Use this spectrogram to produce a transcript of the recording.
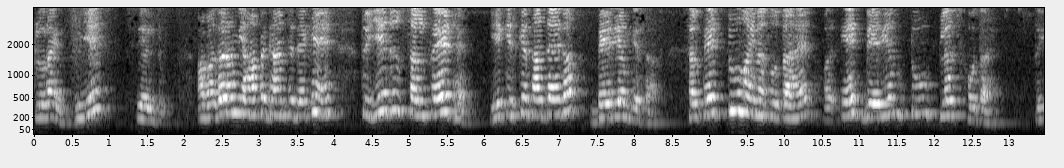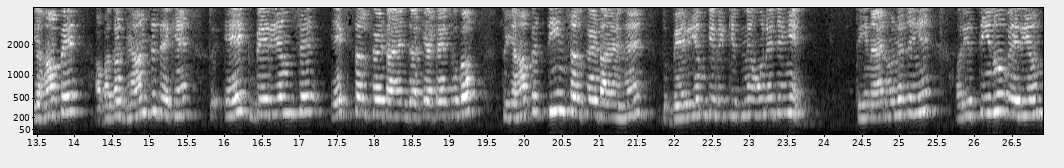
chloride B L two अब अगर हम यहाँ पे ध्यान से देखें तो ये जो सल्फेट है, ये किसके साथ जाएगा? बेरियम के साथ. सल्फेट टू माइनस होता है और एक बेरियम टू प्लस होता है. तो यहाँ पे, अब अगर ध्यान से देखें तो एक बेरियम से एक सल्फेट आयन जाके अटैच होगा। तो यहाँ पे तीन सल्फेट आयन है तो बेरियम के भी कितने होने चाहिए? तीन आयन होने चाहिए। और ये तीनों बेरियम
